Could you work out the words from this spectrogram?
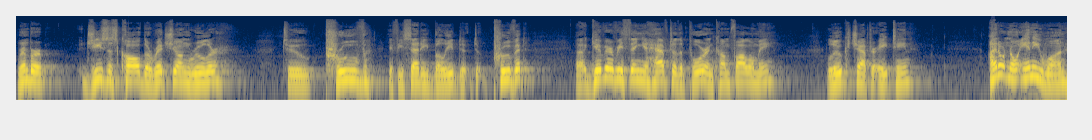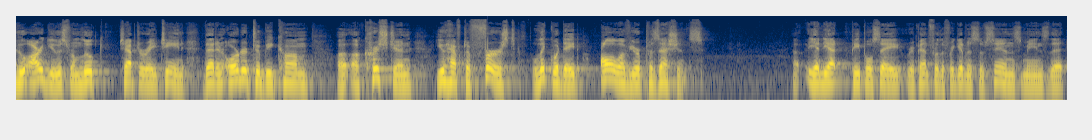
remember, Jesus called the rich young ruler to prove, if he said he believed it, to prove it. Uh, give everything you have to the poor and come follow me. Luke chapter 18. I don't know anyone who argues from Luke chapter 18 that in order to become a, a Christian, you have to first liquidate all of your possessions. Uh, and yet, people say repent for the forgiveness of sins means that,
